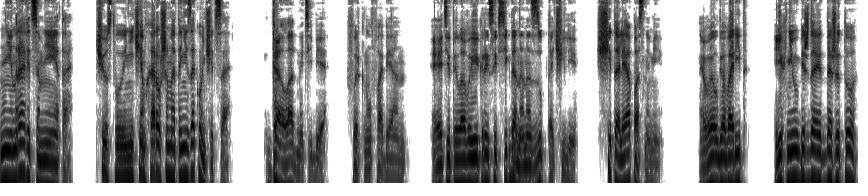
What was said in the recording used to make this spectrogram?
Не нравится мне это. Чувствую, ничем хорошим это не закончится. Да ладно тебе, фыркнул Фабиан. Эти тыловые крысы всегда на нас зуб точили, считали опасными. Вэл говорит, их не убеждает даже то,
